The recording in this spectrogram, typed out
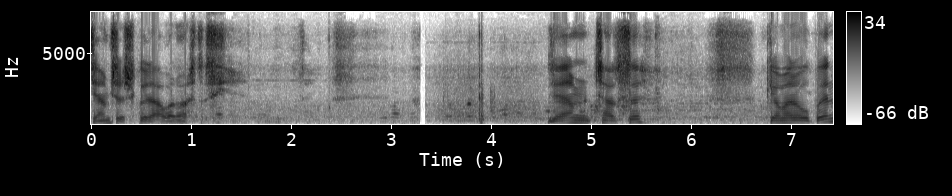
জ্যাম শেষ করে আবার আসতেছি। জ্যাম ছাড়ছে। ক্যামেরা ওপেন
